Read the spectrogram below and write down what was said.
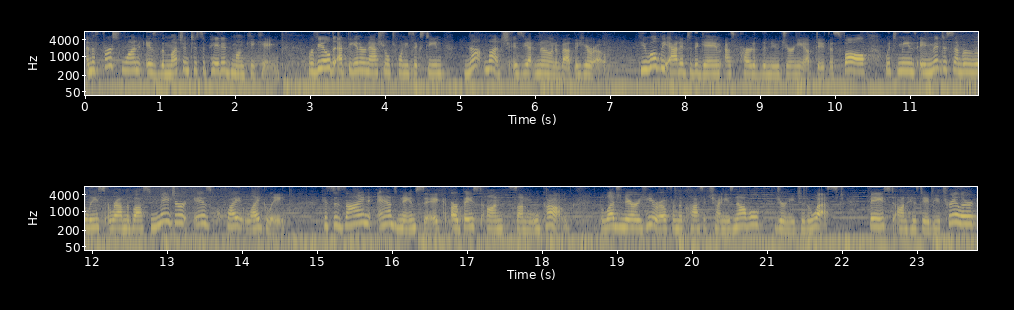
and the first one is the much anticipated Monkey King. Revealed at the International 2016, not much is yet known about the hero. He will be added to the game as part of the new Journey update this fall, which means a mid-December release around the Boston Major is quite likely. His design and namesake are based on Sun Wukong, the legendary hero from the classic Chinese novel Journey to the West. Based on his debut trailer,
